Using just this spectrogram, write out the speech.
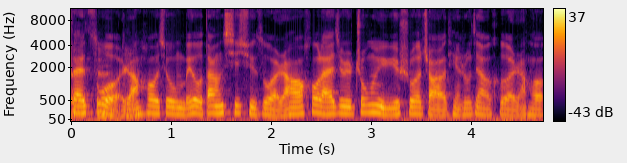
在做，然后就没有档期去做。然后后来就是终于说找了田中将贺，然后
